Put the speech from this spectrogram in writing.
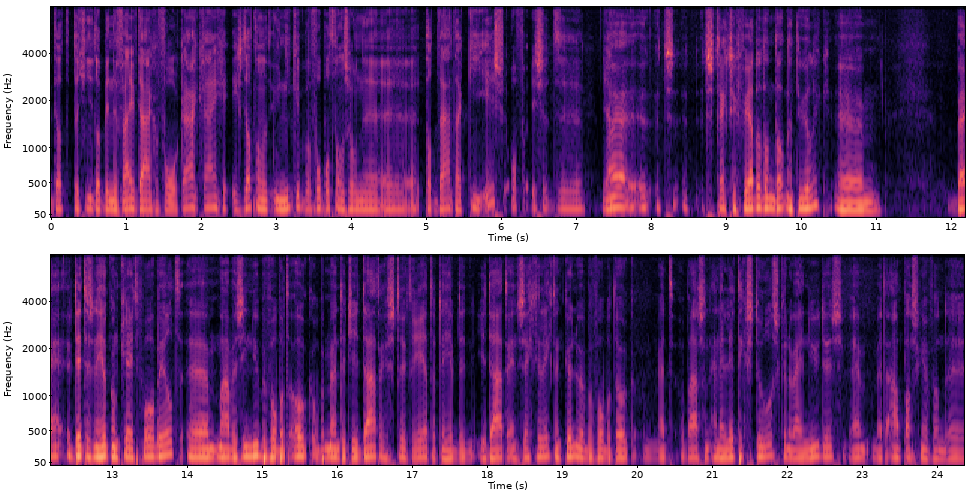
dat, dat jullie dat binnen vijf dagen voor elkaar krijgen, is dat dan het unieke bijvoorbeeld van zo'n uh, dat data key is? Of is het. ja? Nou ja, het, het, het, strekt zich verder dan dat natuurlijk. Um, bij, dit is een heel concreet voorbeeld, uh, maar we zien nu bijvoorbeeld ook op het moment dat je data gestructureerd hebt en je hebt de, je data inzichtelijk, dan kunnen we bijvoorbeeld ook met op basis van analytics tools, kunnen wij nu dus hè, met de aanpassingen van de,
